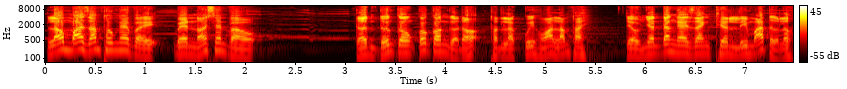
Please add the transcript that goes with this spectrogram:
Lão mã dám thông nghe vậy, bèn nói xen vào. Trần tướng công có con ngựa đó thật là quý hóa lắm thay. Tiểu nhân đã nghe danh thiên lý mã từ lâu,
